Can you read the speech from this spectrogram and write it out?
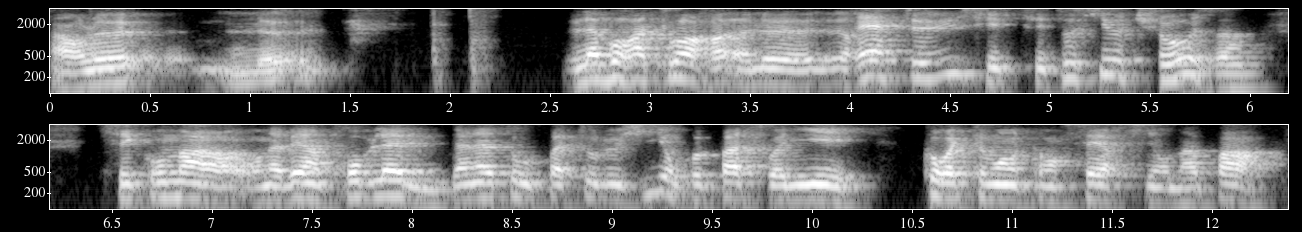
Alors, le, le, laboratoire, le, React EU, c'est aussi autre chose. C'est qu'on on avait un problème d'anatopathologie. On ne peut pas soigner correctement le cancer si on n'a pas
